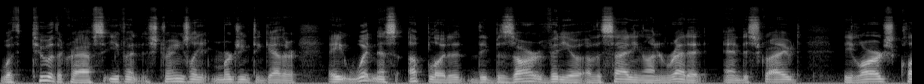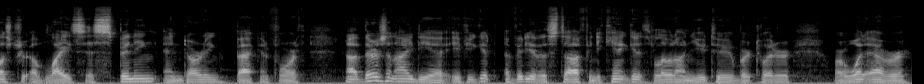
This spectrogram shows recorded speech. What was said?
with two of the crafts even strangely merging together. A witness uploaded the bizarre video of the sighting on Reddit and described the large cluster of lights is spinning and darting back and forth. Now, there's an idea. If you get a video of this stuff and you can't get it to load on YouTube or Twitter or whatever,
